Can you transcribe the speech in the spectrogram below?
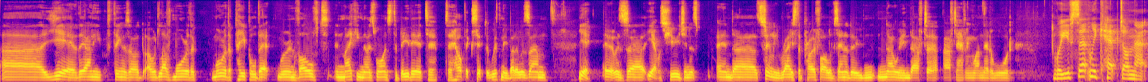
uh, yeah, the only thing is I would, I would love more of the more of the people that were involved in making those wines to be there to, to help accept it with me. But it was um, yeah, it was uh, yeah, it was huge, and it's and uh, certainly raised the profile of Xanadu no end after after having won that award. Well, you've certainly kept on that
